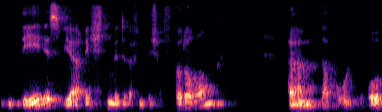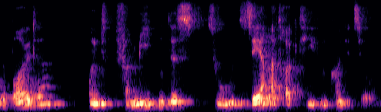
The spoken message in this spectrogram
die Idee ist, wir errichten mit öffentlicher Förderung ähm, Labor- und Bürogebäude und vermieten das zu sehr attraktiven Konditionen.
